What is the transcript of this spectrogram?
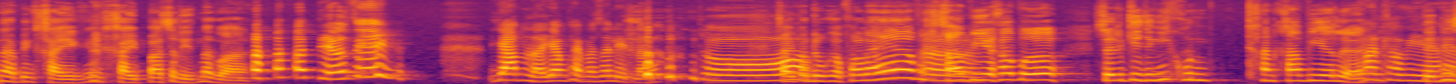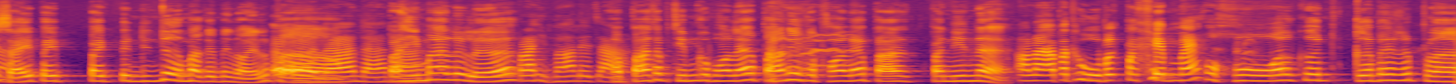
หน้าเป็นไข่ไข่ปลาสลิดมากกว่าเดี๋ยวสิยำเหรอยำไข่ปลาสลิดเหรอโธ่ ไข่ปลาดุกก็พอแล้วมันเออ คาเวียร์ครับเบอร์เศรษฐกิจอย่างนี้คุณ ทานคาเวียร์เหรอทานคาเวียร์ติดนิสัยไปไปเป็นดินเนอร์มากเกินไปหน่อยหรือเปล่าเออนะนะปลาหิมะเลยเหรอปลาหิมะเลยจ้ะเอาปลาทับทิมก็พอแล้วปลาเนี่ยก็พอแล้วปลาปลานินน่ะเอาอะไรเอาปลาทูปลาปลาเค็มไหมโอ้โหเกินเกินไปหรือเปล่า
